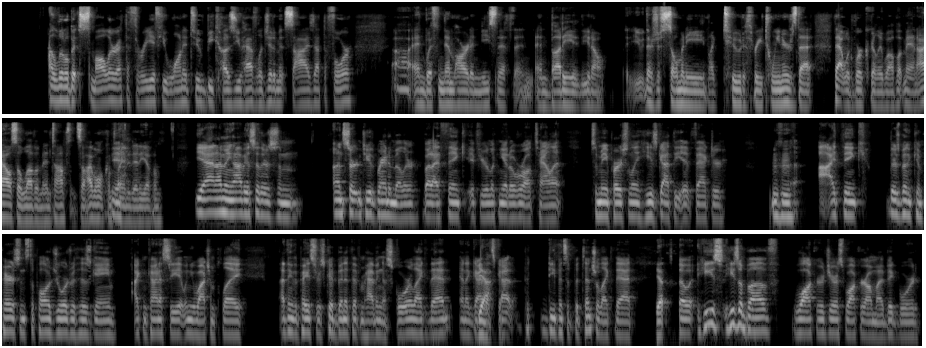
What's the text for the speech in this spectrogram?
a little bit smaller at the three if you wanted to, because you have legitimate size at the four. Uh, and with Nembhard and Nesmith and, and Buddy, you know, you, there's just so many like two to three tweeners that that would work really well. But man, I also love Amen Thompson, so I won't complain Yeah. at any of them. Yeah, and I mean, obviously, there's some uncertainty with Brandon Miller, but I think if you're looking at overall talent, to me personally, he's got the it factor. Mm-hmm. I think there's been comparisons to Paul George with his game. I can kind of see it when you watch him play. I think the Pacers could benefit from having a scorer like that and a guy Yeah. that's got p- defensive potential like that. Yep. So he's he's above Walker, Jarace Walker on my big board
